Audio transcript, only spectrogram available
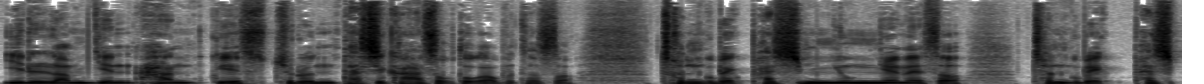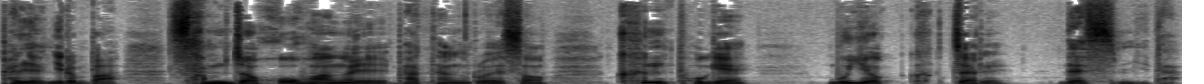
이를 넘긴 한국의 수출은 다시 가속도가 붙어서 1986년에서 1988년 이른바 삼저 호황을 바탕으로 해서 큰 폭의 무역 흑자를 냈습니다.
